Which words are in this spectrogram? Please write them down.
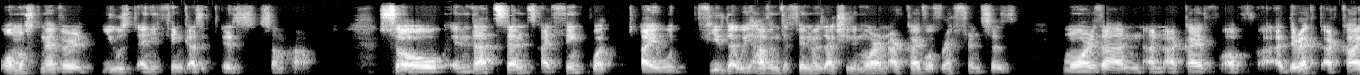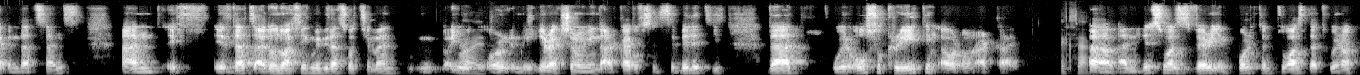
almost never used anything as it is somehow. So in that sense, I think what I would feel that we have in the film is actually more an archive of references more than an archive of a direct archive in that sense. And if if that's I don't know, I think maybe that's what you meant, you, Right. or in this direction, we mean the archive of sensibilities. That we're also creating our own archive. Exactly. Uh, and this was very important to us that we're not,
